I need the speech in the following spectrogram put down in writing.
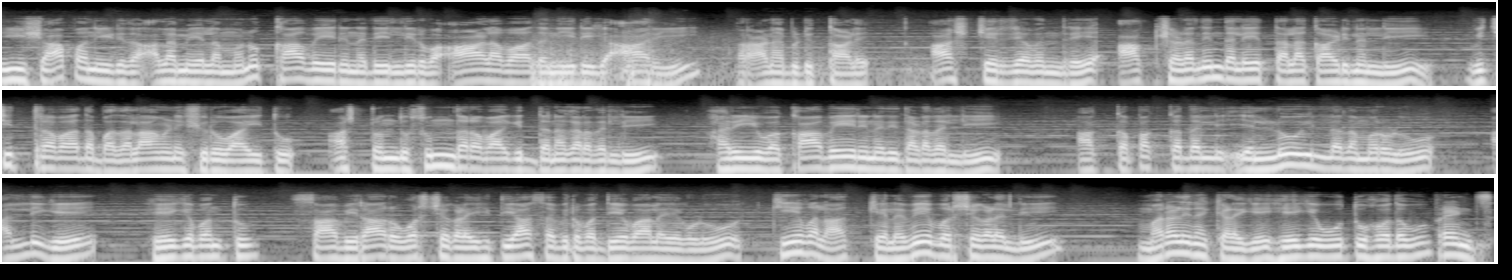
ಈ ಶಾಪ ನೀಡಿದ ಅಲಮೇಲಮ್ಮನು ಕಾವೇರಿ ನದಿಯಲ್ಲಿರುವ ಆಳವಾದ ನೀರಿಗೆ ಆರಿ ಪ್ರಾಣ ಬಿಡುತ್ತಾಳೆ. ಆಶ್ಚರ್ಯವೆಂದರೆ ಆ ಕ್ಷಣದಿಂದಲೇ ತಲಕಾಡಿನಲ್ಲಿ ವಿಚಿತ್ರವಾದ ಬದಲಾವಣೆ ಶುರುವಾಯಿತು. ಅಷ್ಟೊಂದು ಸುಂದರವಾಗಿದ್ದ ನಗರದಲ್ಲಿ, ಹರಿಯುವ ಕಾವೇರಿ ನದಿ ದಡದಲ್ಲಿ ಅಕ್ಕಪಕ್ಕದಲ್ಲಿ ಎಲ್ಲೂ ಇಲ್ಲದ ಮರಳು ಅಲ್ಲಿಗೆ ಹೇಗೆ ಬಂತು? ಸಾವಿರಾರು ವರ್ಷಗಳ ಇತಿಹಾಸವಿರುವ ದೇವಾಲಯಗಳು ಕೇವಲ ಕೆಲವೇ ವರ್ಷಗಳಲ್ಲಿ ಮರಳಿನ ಕೆಳಗೆ ಹೇಗೆ ಊತು ಹೋದವು? ಫ್ರೆಂಡ್ಸ್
